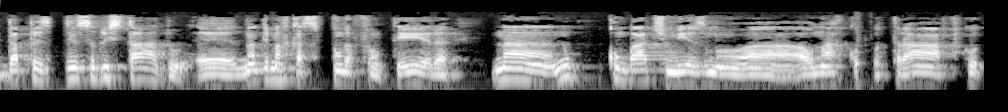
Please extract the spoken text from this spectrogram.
da presença do Estado, é, na demarcação da fronteira, na, no combate mesmo a, ao narcotráfico.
